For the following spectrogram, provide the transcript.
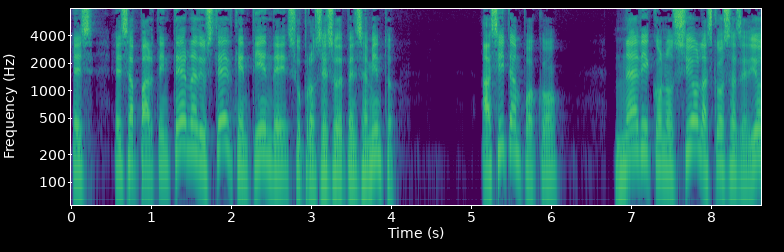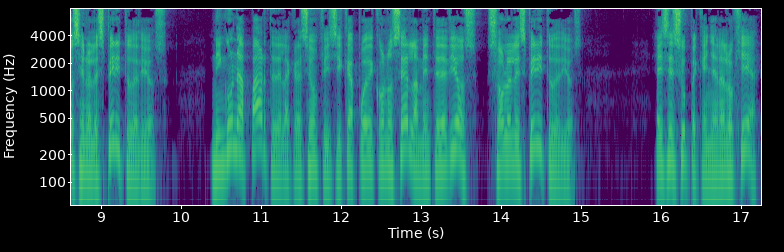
Es esa parte interna de usted que entiende su proceso de pensamiento. Así tampoco, nadie conoció las cosas de Dios sino el Espíritu de Dios. Ninguna parte de la creación física puede conocer la mente de Dios, solo el Espíritu de Dios. Esa es su pequeña analogía.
